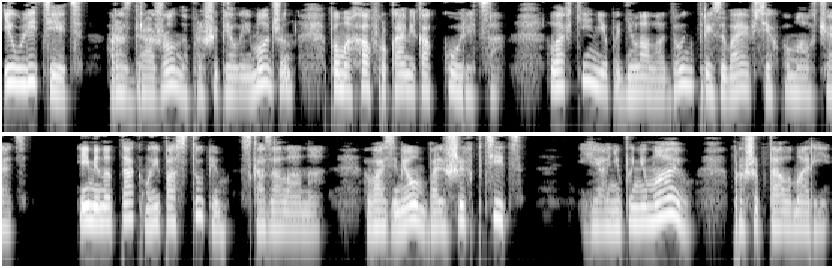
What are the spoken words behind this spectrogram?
и улететь, раздраженно прошипела Эмоджин, помахав руками, как курица. Лавкинья подняла ладонь, призывая всех помолчать. «Именно так мы и поступим», — сказала она. «Возьмем больших птиц». «Я не понимаю», — прошептала Мари.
